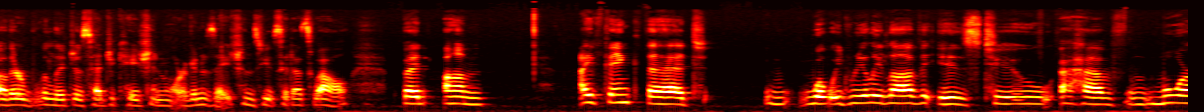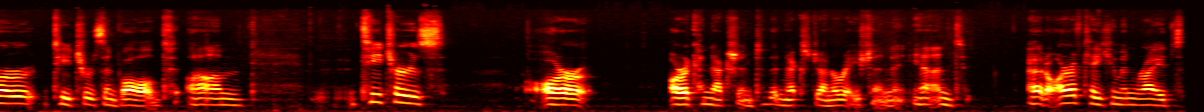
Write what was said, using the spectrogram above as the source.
other religious education organizations use it as well. But um, I think that what we'd really love is to have more teachers involved. Um, teachers are our connection to the next generation. And at RFK Human Rights,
